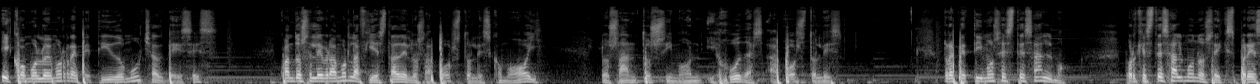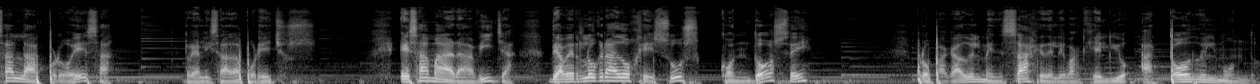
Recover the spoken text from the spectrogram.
Y como lo hemos repetido muchas veces, cuando celebramos la fiesta de los apóstoles como hoy, los santos Simón y Judas, apóstoles, repetimos este salmo, porque este salmo nos expresa la proeza realizada por ellos, esa maravilla de haber logrado Jesús con doce, propagado el mensaje del Evangelio a todo el mundo.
